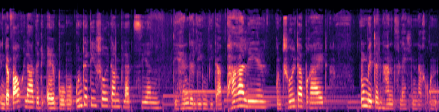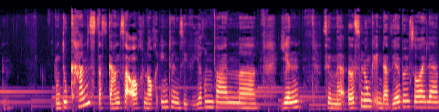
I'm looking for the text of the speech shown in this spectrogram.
in der Bauchlage die Ellbogen unter die Schultern platzieren, die Hände liegen wieder parallel und schulterbreit und mit den Handflächen nach unten. Und du kannst das Ganze auch noch intensivieren beim äh, Yin für mehr Öffnung in der Wirbelsäule,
